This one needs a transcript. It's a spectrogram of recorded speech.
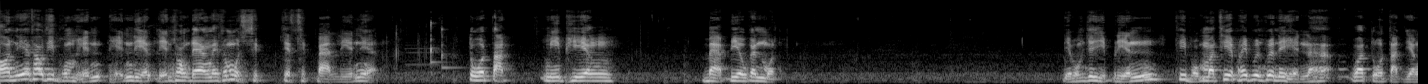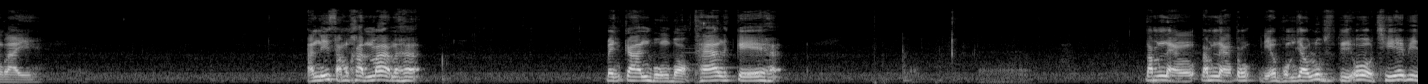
ตอนนี้เท่าที่ผมเห็นเห็นเหรียญเหรียญทองแดงในทั้งหมดสิบเจ็ดสิบแปดเหรียญเนี่ย ตัวตัดมีเพียงแบบเดียวกันหมด เดี๋ยวผมจะหยิบเหรียญที่ผมมาเทียบให้เพื่อนๆได้เห็นนะฮะว่าตัวตัดอย่างไร อันนี้สำคัญมากนะฮะ เป็นการบ่งบอกแท้หรือเก๊ฮะตำแหน่งตำแหน่งตรงเดี๋ยวผมจะเอารูปสตูดิโอชี้ให้พี่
